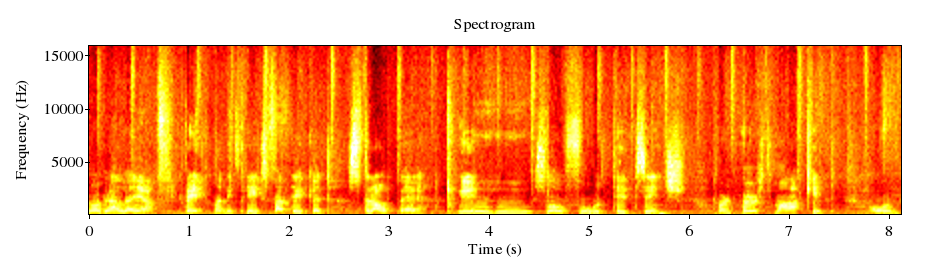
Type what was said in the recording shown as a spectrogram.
nogāja lejā. Bet man ir prieks pateikt, ka Straupē ir mm -hmm. slow food tirdziņš un earth market un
